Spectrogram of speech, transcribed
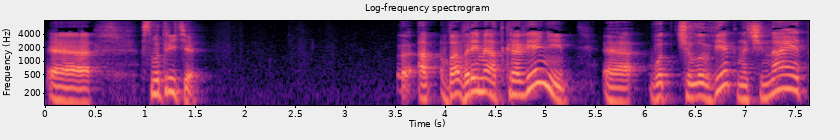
Э, смотрите, э, а во время откровений э, вот человек начинает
